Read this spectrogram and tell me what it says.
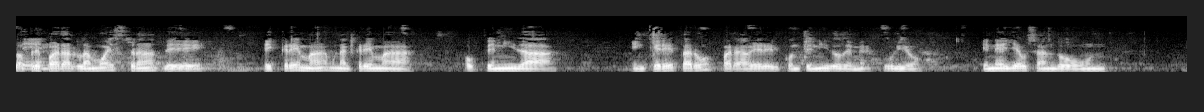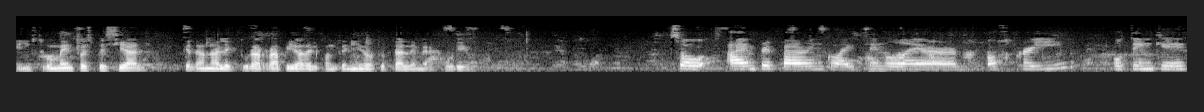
Va a preparar la muestra de, de crema, una crema obtenida en Querétaro para ver el contenido de mercurio en ella usando un instrumento especial que da una lectura rápida del contenido total de mercurio. So I'm preparing quite thin layer of cream, putting it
